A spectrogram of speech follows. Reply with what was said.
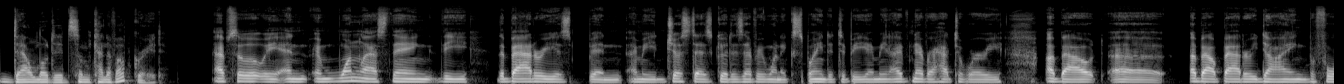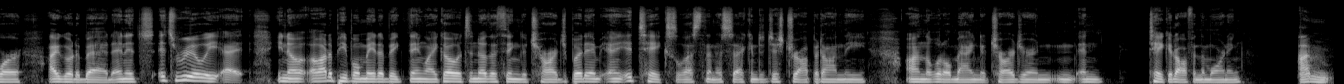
downloaded some kind of upgrade. Absolutely. And and one last thing, the the battery has been, I mean, just as good as everyone explained it to be. I mean, I've never had to worry about uh, about battery dying before I go to bed, and it's it's really, uh, you know, a lot of people made a big thing like, oh, it's another thing to charge, but it, it takes less than a second to just drop it on the on the little magnet charger and and, take it off in the morning. I'm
